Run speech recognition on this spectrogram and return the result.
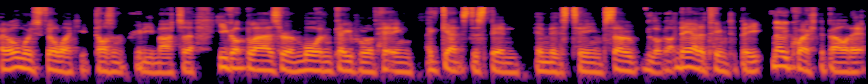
I almost feel like it doesn't really matter. You got players who are more than capable of hitting against the spin in this team. So, look, they had a team to beat, no question about it.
